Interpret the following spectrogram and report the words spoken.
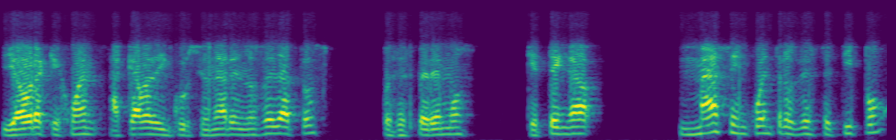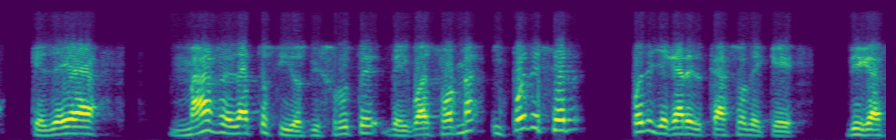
y ahora que Juan acaba de incursionar en los relatos, pues esperemos que tenga más encuentros de este tipo, que lea más relatos y los disfrute de igual forma, y puede ser, puede llegar el caso de que digas,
